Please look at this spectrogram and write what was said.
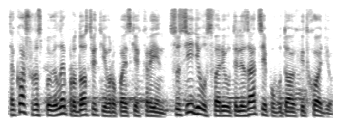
Також розповіли про досвід європейських країн, сусідів у сфері утилізації побутових відходів.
